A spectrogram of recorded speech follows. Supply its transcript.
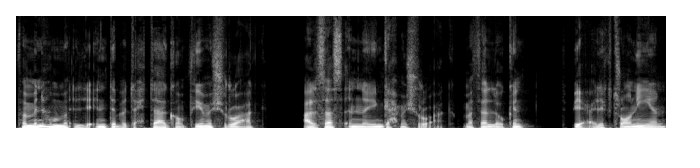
فمنهم اللي أنت بتحتاجهم في مشروعك على أساس إنه ينجح مشروعك. مثلا لو كنت تبيع الكترونيا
